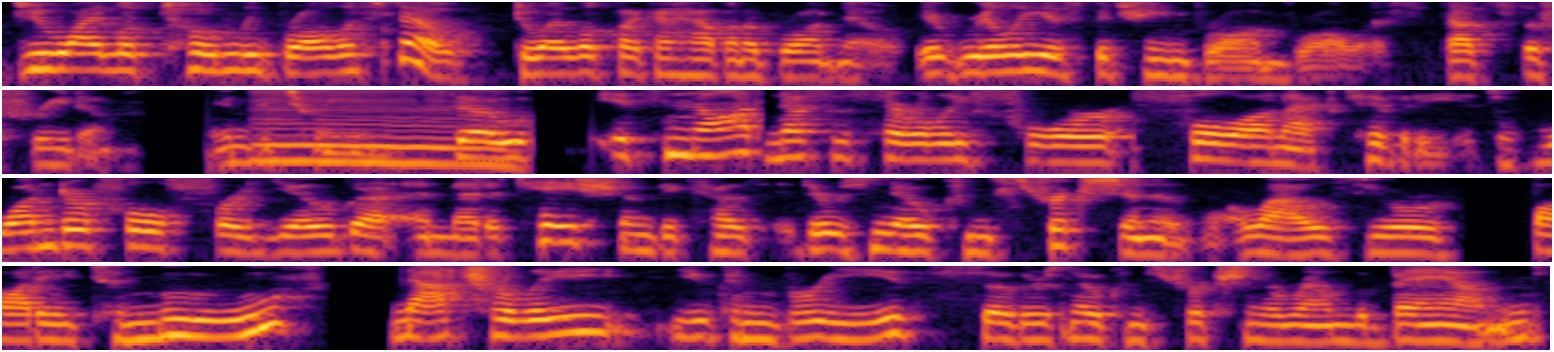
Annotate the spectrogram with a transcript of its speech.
do I look totally braless? No. Do I look like I have on a bra? No. It really is between bra and braless. That's the freedom in between. Mm. So it's not necessarily for full on activity. It's wonderful for yoga and meditation because there's no constriction. It allows your body to move. Naturally, you can breathe, so there's no constriction around the band.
